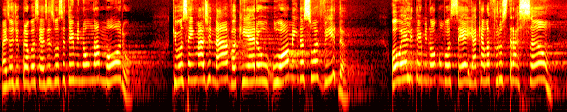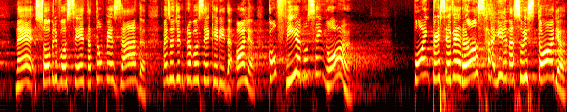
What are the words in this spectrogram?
mas eu digo para você, às vezes você terminou um namoro que você imaginava que era o, o homem da sua vida, ou ele terminou com você e aquela frustração, né, sobre você está tão pesada, mas eu digo para você, querida, olha, confia no Senhor. Põe perseverança aí na sua história,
